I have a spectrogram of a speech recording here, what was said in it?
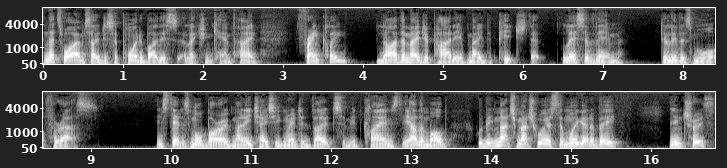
And that's why I'm so disappointed by this election campaign. Frankly, neither major party have made the pitch that less of them delivers more for us. Instead, it's more borrowed money chasing rented votes amid claims the other mob would be much, much worse than we're going to be. And in truth,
